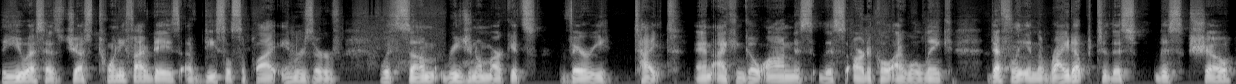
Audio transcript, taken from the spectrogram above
The U.S. has just 25 days of diesel supply in reserve, with some regional markets very tight and i can go on. This this article i will link definitely in the write up to this this show.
